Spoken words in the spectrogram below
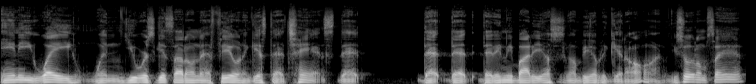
any way when Ewers gets out on that field and gets that chance that that that that anybody else is gonna be able to get on. You see what I'm saying?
